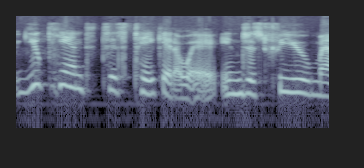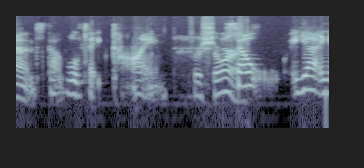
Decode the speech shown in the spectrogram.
you can't just take it away in just few months. That will take time. For sure. So yeah.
